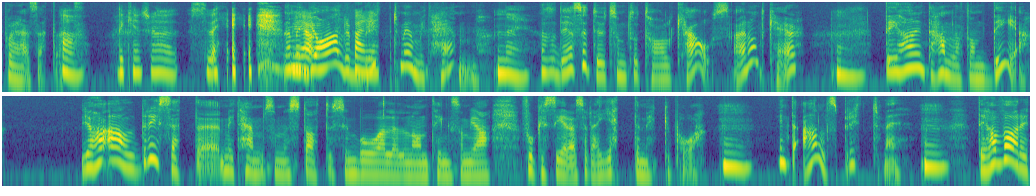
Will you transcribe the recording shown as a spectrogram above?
på det här sättet. ja, det kanske har sväng. Nej, men jag har aldrig färgat- brytt mig om mitt hem. Nej. Alltså det har sett ut som total kaos. I don't care. Mm. Det har inte handlat om det. Jag har aldrig sett eh, mitt hem som en statussymbol eller någonting som jag fokuserar sådär jättemycket på. Mm. Inte alls brytt mig. Mm. Det har varit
